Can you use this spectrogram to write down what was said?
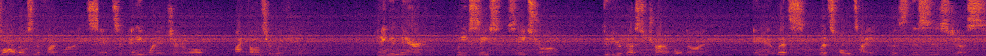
to all those in the front lines, and to anyone in general, my thoughts are with you. Hang in there. Please stay, stay strong. Do your best to try to hold on. And let's let's hold tight, because this is just...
